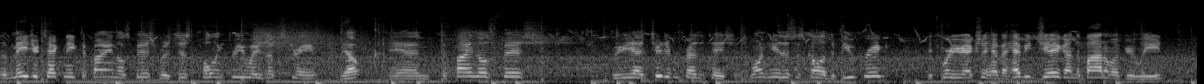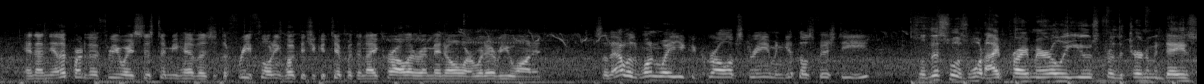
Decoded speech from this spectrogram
the major technique to finding those fish was just pulling three ways upstream. Yep. And to find those fish, we had two different presentations. One here, this is called a Dubuque rig. It's where you actually have a heavy jig on the bottom of your lead. And on the other part of the three-way system, you have a, just a free floating hook that you could tip with a night crawler, a minnow, or whatever you wanted. So that was one way you could crawl upstream and get those fish to eat. So this was what I primarily used for the tournament days.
